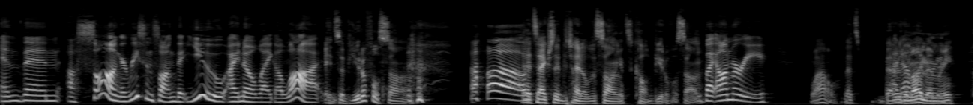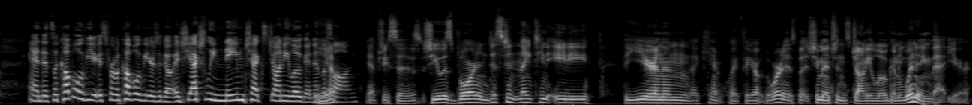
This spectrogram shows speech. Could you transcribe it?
And then a song, a recent song that you, I know, like a lot. It's a beautiful song. Oh, That's actually the title of the song. It's called Beautiful Song. by Anmary. Wow, that's better than my memory. And it's a couple of years, it's from a couple of years ago. And she actually name checks Johnny Logan in the Yep. song. Yep, she says she was born in distant 1980, the year, and then I can't quite figure out what the word is, but she mentions Johnny Logan winning that year.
